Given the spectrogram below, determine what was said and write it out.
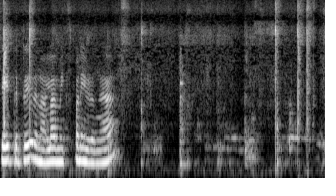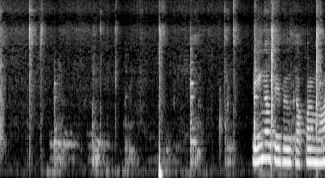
சேர்த்துட்டு இதை நல்லா மிக்ஸ் பண்ணி விடுங்க. தேங்காய் சேர்த்ததுக்கு அப்புறமா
